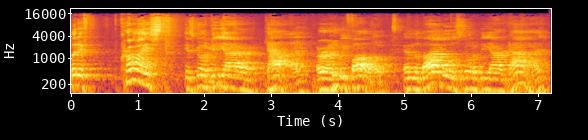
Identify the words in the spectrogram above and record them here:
But if Christ is going to be our guide, or who we follow, and the Bible is going to be our guide,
